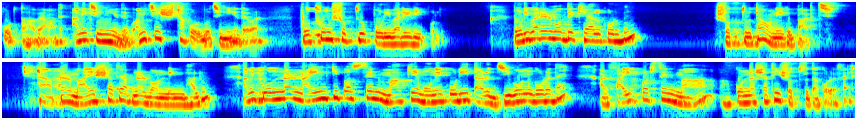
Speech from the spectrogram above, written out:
করতে হবে আমাদের। আমি চিনিয়ে দেব, আমি চেষ্টা করব চিনিয়ে দেওয়ার। প্রথম শত্রু পরিবারেরই বলি। পরিবারের মধ্যে খেয়াল করবেন, শত্রুতা অনেক বাড়ছে। হ্যাঁ আপনার মায়ের সাথে আপনার বন্ডিং ভালো। আমি কন্যার নাইনটি পার্সেন্ট মাকে মনে করি তার জীবন গড়ে দেয় আর ফাইভ পার্সেন্ট মা কন্যার সাথেই শত্রুতা করে ফেলে।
